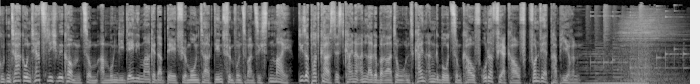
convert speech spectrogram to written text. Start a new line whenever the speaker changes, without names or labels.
Guten Tag und herzlich willkommen zum Amundi Daily Market Update für Montag, den 25. Mai. Dieser Podcast ist keine Anlageberatung und kein Angebot zum Kauf oder Verkauf von Wertpapieren.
